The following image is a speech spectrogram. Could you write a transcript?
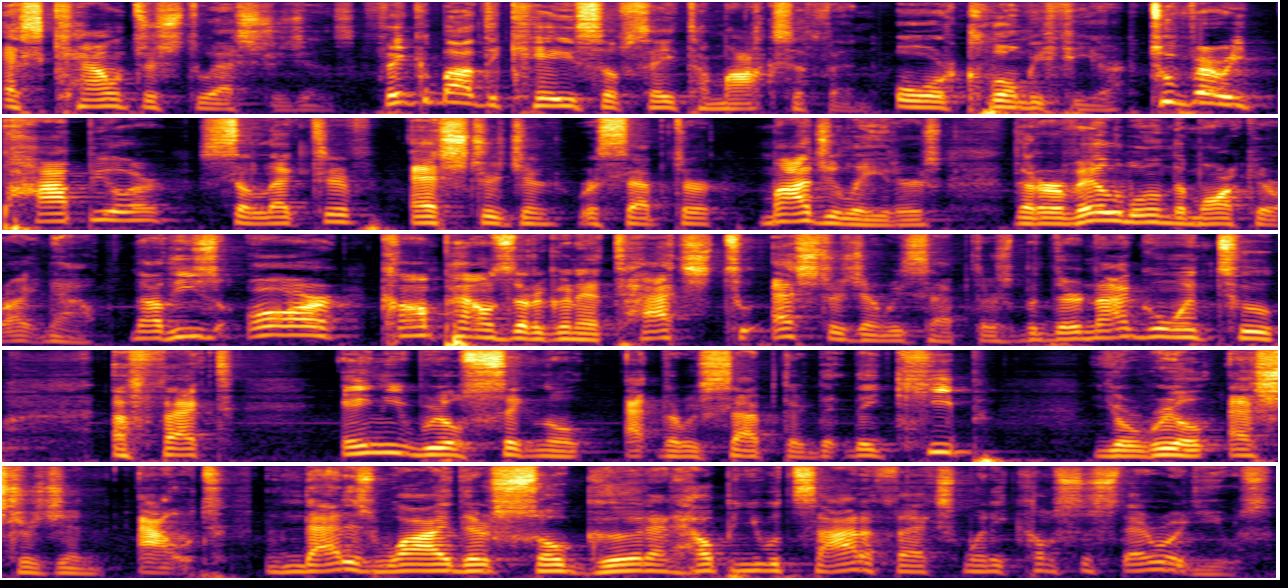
as counters to estrogens. Think about the case of, say, tamoxifen or clomiphene, two very popular selective estrogen receptor modulators that are available in the market right now. Now, these are compounds that are going to attach to estrogen receptors, but they're not going to affect any real signal at the receptor. They keep your real estrogen out. And that is why they're so good at helping you with side effects when it comes to steroid use.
